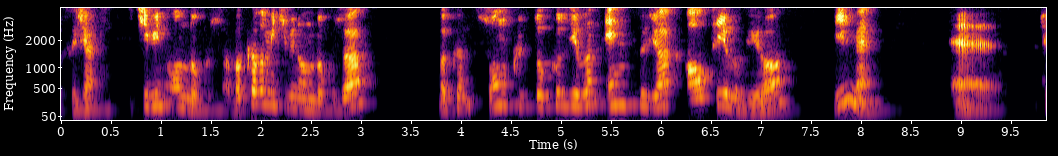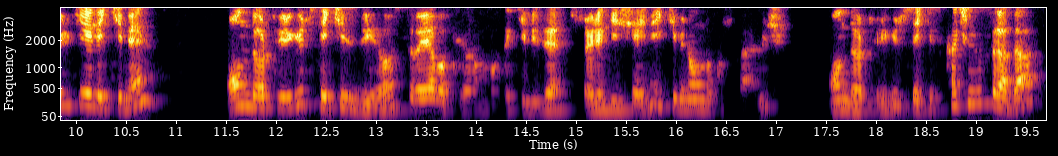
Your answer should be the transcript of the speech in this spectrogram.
sıcak. 2019'da. Bakalım 2019'a. Bakın son 49 yılın en sıcak 6 yılı diyor. Değil mi? Ee, Türkiye'dekine 14,8 diyor. Sıraya bakıyorum buradaki bize söylediği şey ne? 2019 vermiş. 14,8. Kaçıncı sırada?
